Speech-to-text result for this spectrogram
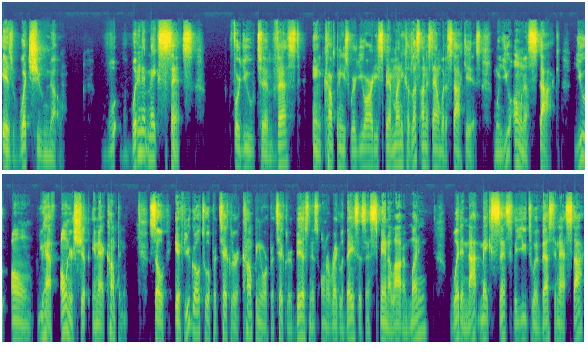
is what you know. W- wouldn't it make sense for you to invest in companies where you already spend money? Because let's understand what a stock is. When you own a stock, you own, you have ownership in that company. So if you go to a particular company or a particular business on a regular basis and spend a lot of money, would it not make sense for you to invest in that stock?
